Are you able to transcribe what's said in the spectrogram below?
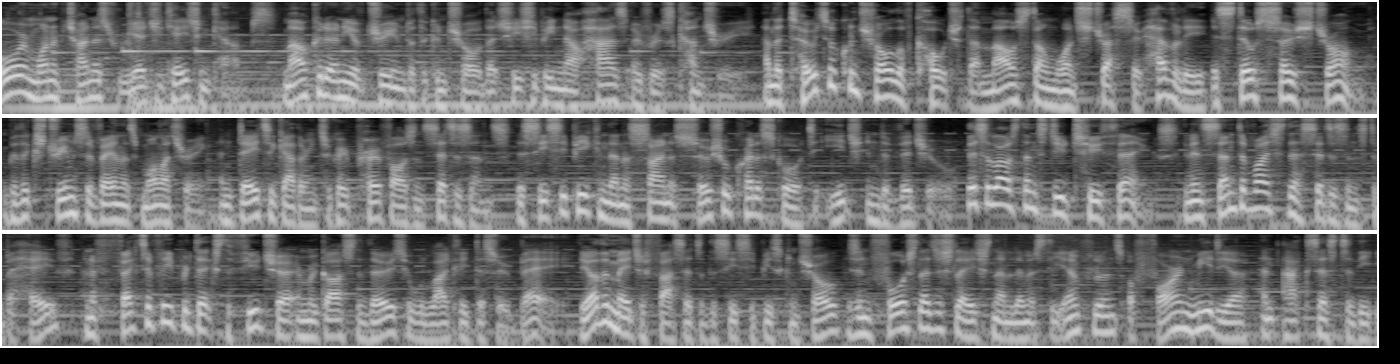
or in one of China's re-education camps. Mao could only have dreamed of the control that Xi Jinping now has over his country, and the total control of culture that Mao Zedong once stressed so heavily is still so strong. With extreme surveillance monitoring and data gathering to create profiles on citizens, the CCP can then assign a social credit score to each individual. This allows them to do two things. It incentivizes their citizens to behave and effectively predicts the future in regards to those who will likely disobey. The other major facet of the CCP's control is enforced legislation that limits the influence of foreign media and access to the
